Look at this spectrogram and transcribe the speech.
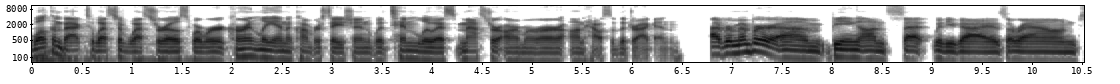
Welcome back to West of Westeros, where we're currently in a conversation with Tim Lewis, Master Armorer on House of the Dragon. I remember um, being on set with you guys around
